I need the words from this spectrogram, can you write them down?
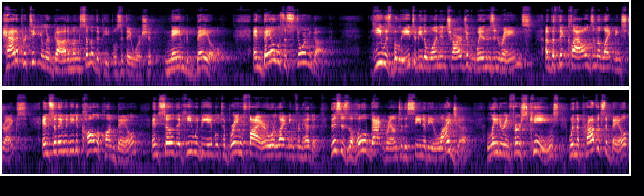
had a particular god among some of the peoples that they worshiped named Baal. And Baal was a storm god. He was believed to be the one in charge of winds and rains, of the thick clouds and the lightning strikes. And so they would need to call upon Baal, and so that he would be able to bring fire or lightning from heaven. This is the whole background to the scene of Elijah later in 1 Kings when the prophets of Baal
